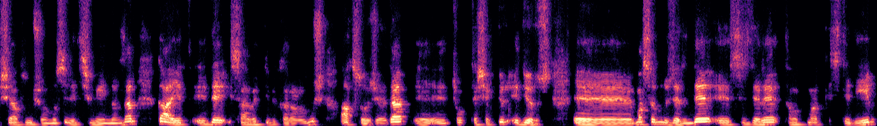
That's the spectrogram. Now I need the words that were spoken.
şey yapılmış olması iletişim yayınlarından gayet e, de isabetli bir karar olmuş. Aksu Hoca'ya da e, çok teşekkür ediyoruz. E, masanın üzerinde e, sizlere tanıtmak istediğim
